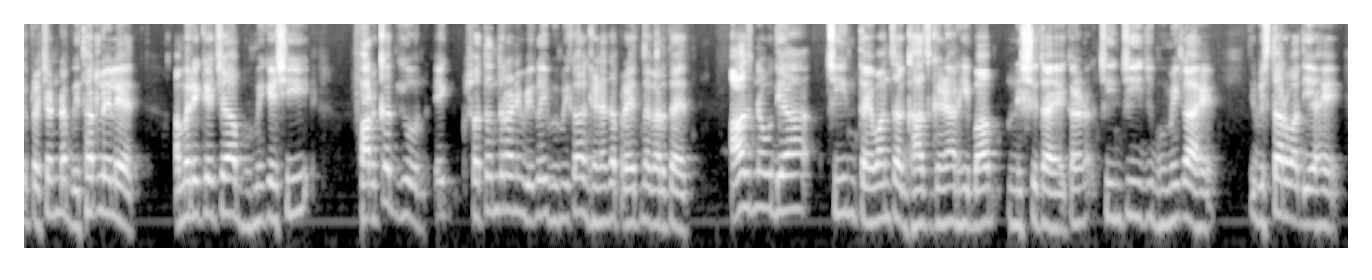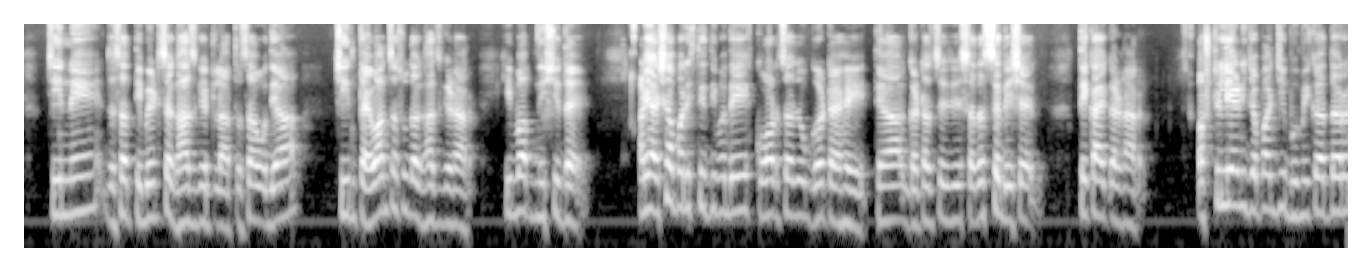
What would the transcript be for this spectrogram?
ते प्रचंड बिथरलेले आहेत. अमेरिकेच्या भूमिकेशी फारकत घेऊन एक स्वतंत्र आणि वेगळी भूमिका घेण्याचा प्रयत्न करत आहेत आज न उद्या चीन तैवानचा घास घेणार ही बाब निश्चित आहे. कारण चीनची जी भूमिका आहे ती विस्तारवादी आहे. चीनने जसा तिबेटचा घास घेतला तसा उद्या चीन तैवानचा सुद्धा घास घेणार ही बाब निश्चित आहे. आणि अशा परिस्थितीमध्ये क्वाडचा जो गट आहे त्या गटाचे जे सदस्य देश आहेत ते काय करणार? ऑस्ट्रेलिया आणि जपानची भूमिका तर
